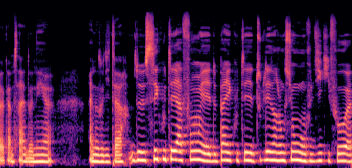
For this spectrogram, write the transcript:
euh, comme ça à donner à nos auditeurs De s'écouter à fond et de pas écouter toutes les injonctions où on vous dit qu'il faut euh,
